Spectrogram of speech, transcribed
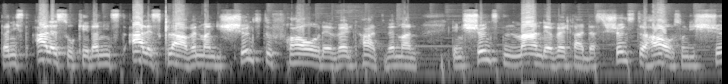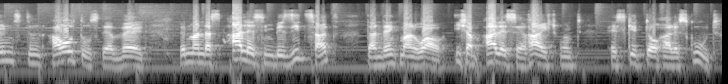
dann ist alles okay, dann ist alles klar. Wenn man die schönste Frau der Welt hat, wenn man den schönsten Mann der Welt hat, das schönste Haus und die schönsten Autos der Welt, wenn man das alles im Besitz hat, dann denkt man, wow, ich habe alles erreicht und es geht doch alles gut.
